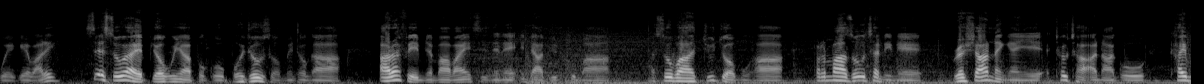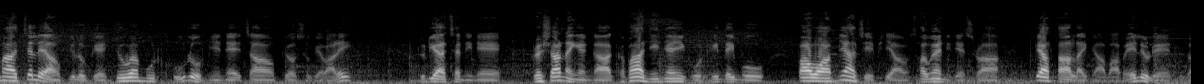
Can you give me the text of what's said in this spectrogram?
ကွယ်ခဲ့ပါတယ်။စစ်အစိုးရရဲ့ပြောခွင့်ရပုဂ္ဂိုလ်ဗိုလ်ချုပ်စောမင်းထွန်းက RFA မြန်မာပိုင်းအစီအစဉ်နဲ့အင်တာဗျူးတစ်ခုမှာအဆိုပါကျူးကျော်မှုဟာပထမဆုံးအချက်အနေနဲ့ ရုရှားနိုင်ငံရဲ့အချုပ်အခြာအာဏာကိုခိုင်မာကျက်လက်အောင်ပြုလုပ်တဲ့ကြိုးပမ်းမှုတစ်ခုလို့မြင်တဲ့အကြောင်းပြောဆိုခဲ့ပါတယ်။ဒုတိယအချက်အနေနဲ့ရုရှားနိုင်ငံကကမ္ဘာငြိမ်းချမ်းရေးကိုထိမ့်သိမ်းဖို့ပါဝါမျှခြေဖြစ်အောင်ဆောင်ရွက်နေတယ်ဆိုတာပြသလိုက်တာပါပဲလို့လည်းသူက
